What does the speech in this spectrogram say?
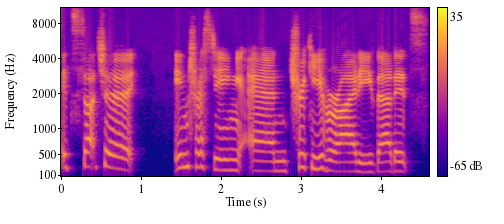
it's such a interesting and tricky variety that it's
